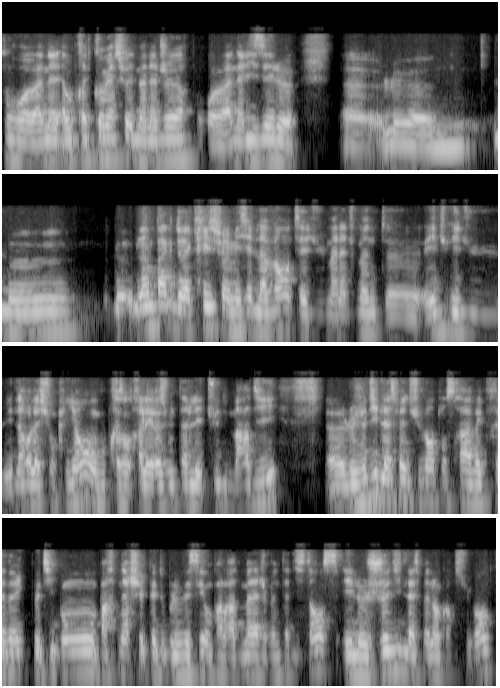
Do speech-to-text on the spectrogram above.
pour, auprès de commerciaux et de managers pour analyser le, le, le l'impact de la crise sur les métiers de la vente et du management euh, et, du, et, du, et, de la relation client. On vous présentera les résultats de l'étude mardi. Euh, le jeudi de la semaine suivante, on sera avec Frédéric Petitbon, partenaire chez PwC. On parlera de management à distance. Et le jeudi de la semaine encore suivante,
